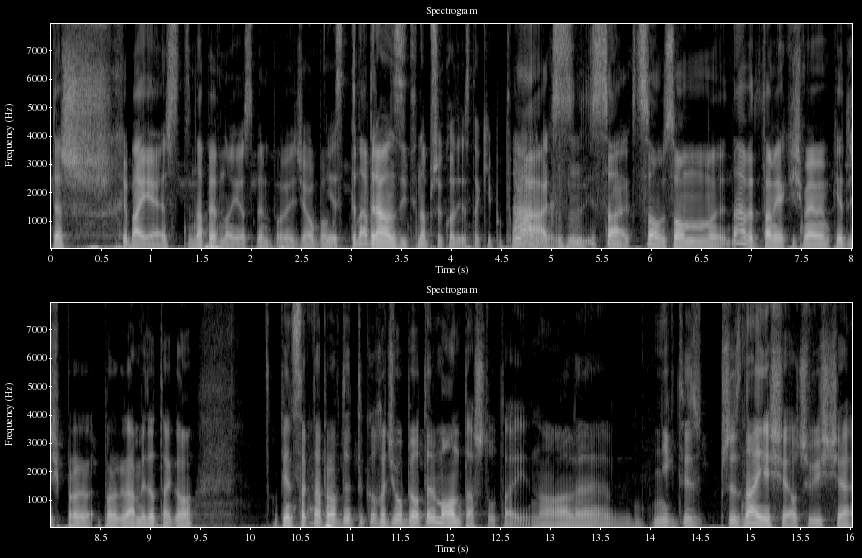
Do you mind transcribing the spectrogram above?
też chyba jest, na pewno jest, bym powiedział. Bo jest nawet... Transit na przykład jest taki popularny. Tak, mhm. tak są, są, nawet tam jakieś miałem kiedyś pro, programy do tego, więc tak naprawdę tylko chodziłoby o ten montaż tutaj, no ale nigdy przyznaję się oczywiście,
